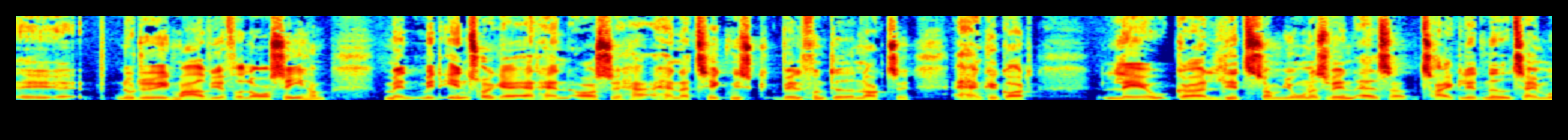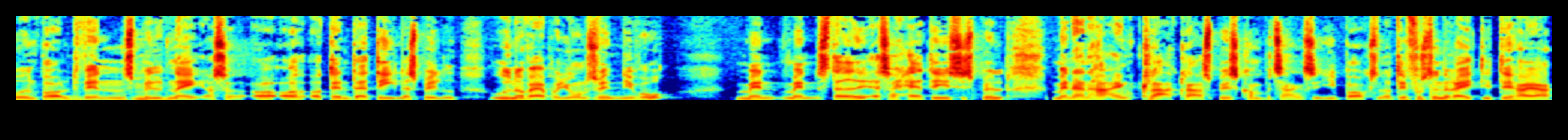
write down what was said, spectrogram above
øh, nu er det jo ikke meget, vi har fået lov at se ham, men mit indtryk er, at han også har, han er teknisk velfunderet nok til, at han kan godt lave, gøre lidt som Jonas Vind, altså trække lidt ned, tage imod en bold, vende, spille mm. den af, og, så, og, og, og den der del af spillet, uden at være på Jonas Vind-niveau. men, men stadig altså have det i sit spil, men han har en klar, klar spidskompetence i boksen, og det er fuldstændig rigtigt, det har jeg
